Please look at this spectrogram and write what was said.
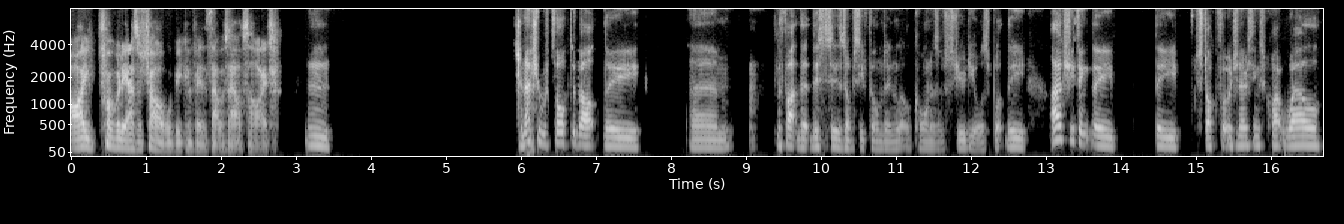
I probably as a child would be convinced that was outside. Mm. And actually, we've talked about the um the fact that this is obviously filmed in little corners of studios, but the I actually think the the stock footage and everything's quite well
